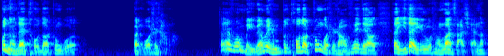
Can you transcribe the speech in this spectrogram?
不能再投到中国本国市场了。大家说美元为什么不投到中国市场，非得要在一带一路上乱撒钱呢？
